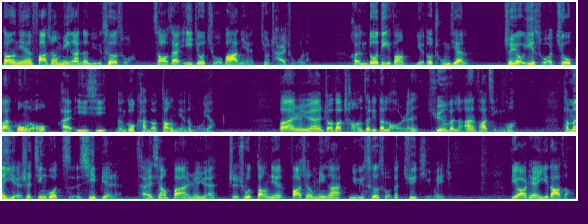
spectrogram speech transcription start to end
当年发生命案的女厕所，早在1998年就拆除了，很多地方也都重建了，只有一所旧办公楼还依稀能够看到当年的模样。办案人员找到厂子里的老人，询问了案发情况，他们也是经过仔细辨认，才向办案人员指出当年发生命案女厕所的具体位置。第二天一大早，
